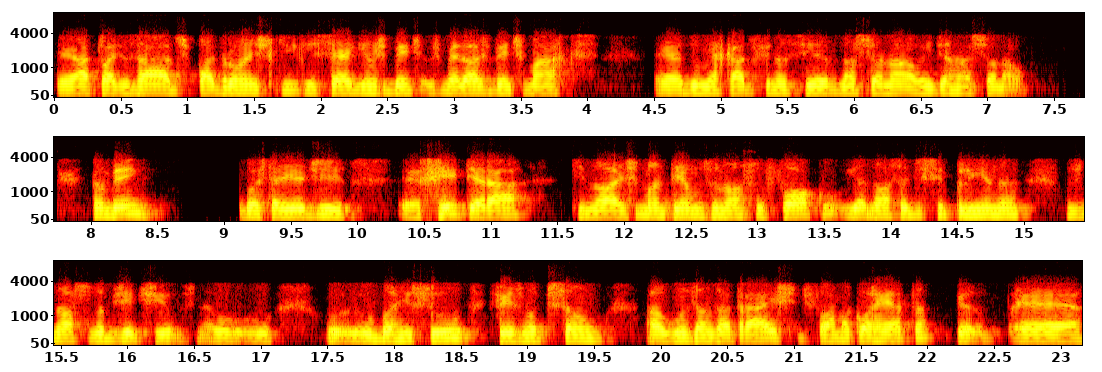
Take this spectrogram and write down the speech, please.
é, atualizados, padrões que, que seguem os, bench, os, melhores benchmarks é, do mercado financeiro nacional e internacional. Também gostaria de é, reiterar que nós mantemos o nosso foco e a nossa disciplina nos nossos objetivos. Né? O, o, o Banrisul fez uma opção alguns anos atrás, de forma correta, é,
